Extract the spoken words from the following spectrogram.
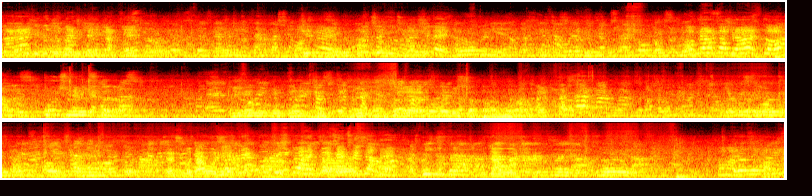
Na razie to ciągniecie delikatnie. Dobra, dobra, stop! Spójrzmy już teraz była najwyższa parna. Ja myślę, drodzy Państwo, Też udało się. Udało się. Drodzy Państwo,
